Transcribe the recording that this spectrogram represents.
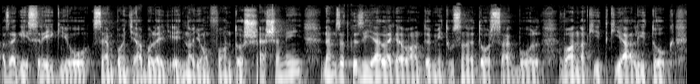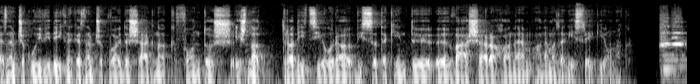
az egész régió szempontjából egy, egy nagyon fontos esemény. Nemzetközi jellege van, több mint 25 országból vannak itt kiállítók. Ez nem csak újvidéknek, ez nem csak vajdaságnak fontos, és nagy tradícióra visszatekintő vására, hanem, hanem az egész régiónak. A kiállító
